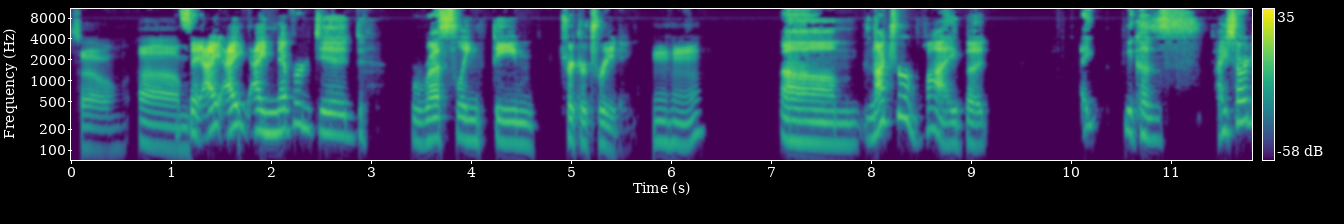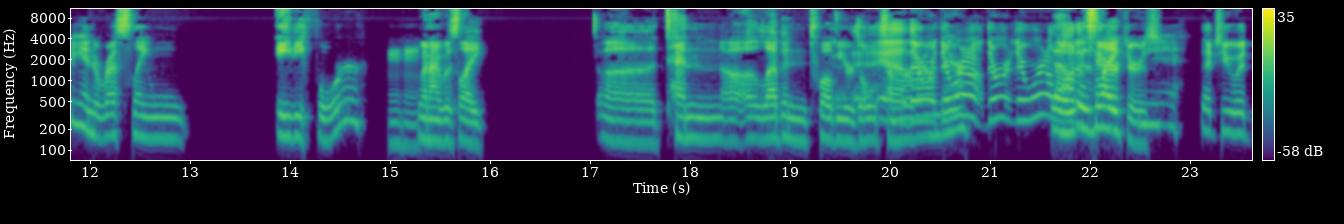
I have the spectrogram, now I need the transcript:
So, um, Say, I, I I never did wrestling theme trick or treating. mhm. Um, not sure why, but I because I started into wrestling eighty four Mhm. when I was like uh 10 uh, 11 12 years old Yeah, there were there, there. were there were there weren't a So lot of was like, characters eh, that you would.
